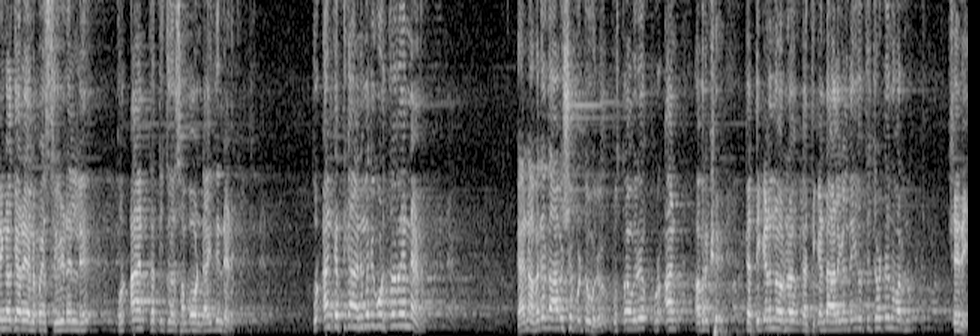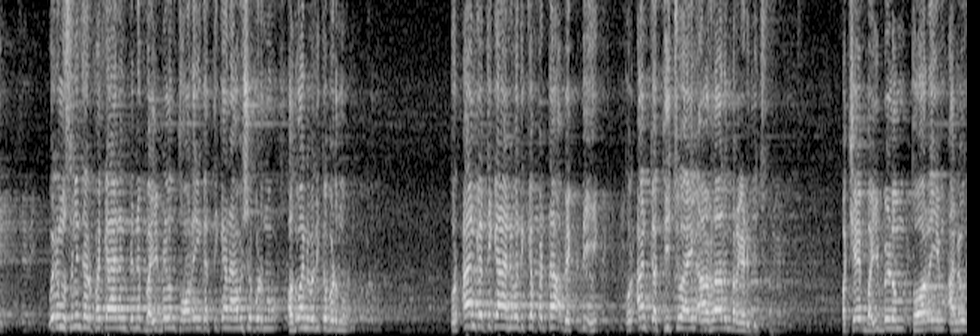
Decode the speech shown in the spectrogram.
നിങ്ങൾക്കറിയാലോ ഇപ്പൊ സ്വീഡനിൽ ഖുർആൻ കത്തിച്ച ഒരു സംഭവം ഉണ്ടായി ഇതിന്റെ ഇടയ്ക്ക്. ഖുർആൻ കത്തിക്കാൻ അനുമതി കൊടുത്തത് തന്നെയാണ്. കാരണം അവരത് ആവശ്യപ്പെട്ടു ഒരു പുസ്തകം ഒരു ഖുർആൻ അവർക്ക് കത്തിക്കണം എന്ന് പറഞ്ഞു കത്തിക്കേണ്ട ആളുകൾ നീ കത്തിച്ചോട്ടെ എന്ന് പറഞ്ഞു. ശരി. ഒരു മുസ്ലിം ചെറുപ്പക്കാരൻ പിന്നെ ബൈബിളും തോറയും കത്തിക്കാൻ ആവശ്യപ്പെടുന്നു അതും അനുവദിക്കപ്പെടുന്നു. ഖുർആൻ കത്തിക്കാൻ അനുവദിക്കപ്പെട്ട വ്യക്തി ഖുർആൻ കത്തിച്ചു അതിൽ ആഹ്ലാദം പ്രകടിപ്പിച്ചു. പക്ഷേ ബൈബിളും തോറയും അനു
